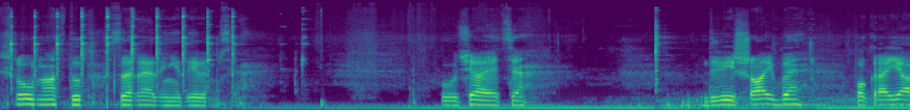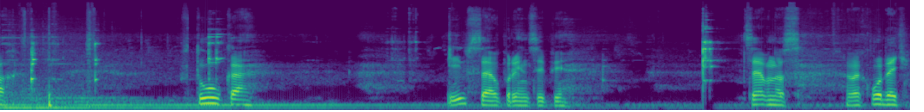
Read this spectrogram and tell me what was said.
Що у нас тут всередині дивимося? Получається дві шайби по краях, втулка і все, в принципі. Це в нас виходить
